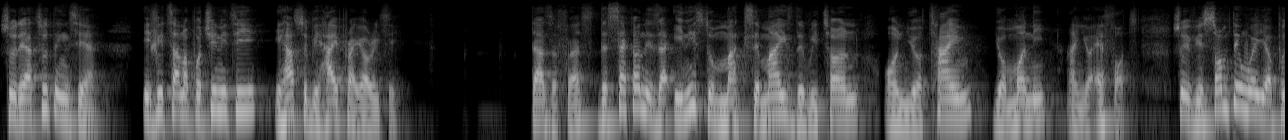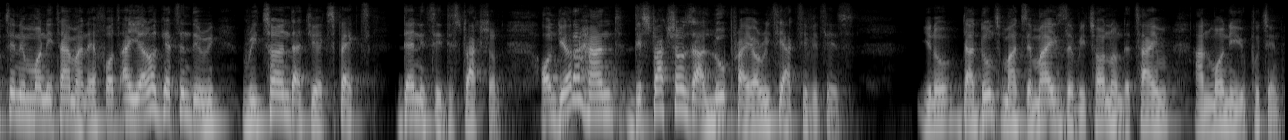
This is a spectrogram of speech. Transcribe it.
So there are two things here. If it's an opportunity, it has to be high priority. That's the first. The second is that it needs to maximize the return on your time, your money, and your effort. So if it's something where you're putting in money, time, and effort, and you're not getting the re- return that you expect, then it's a distraction. On the other hand, distractions are low priority activities, you know, that don't maximize the return on the time and money you put in.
